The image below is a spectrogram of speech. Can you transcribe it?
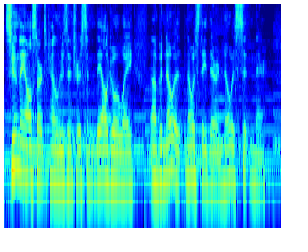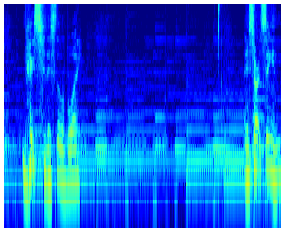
soon they all start to kind of lose interest, and they all go away. Uh, but Noah Noah stayed there, and Noah's sitting there next to this little boy And he starts singing,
